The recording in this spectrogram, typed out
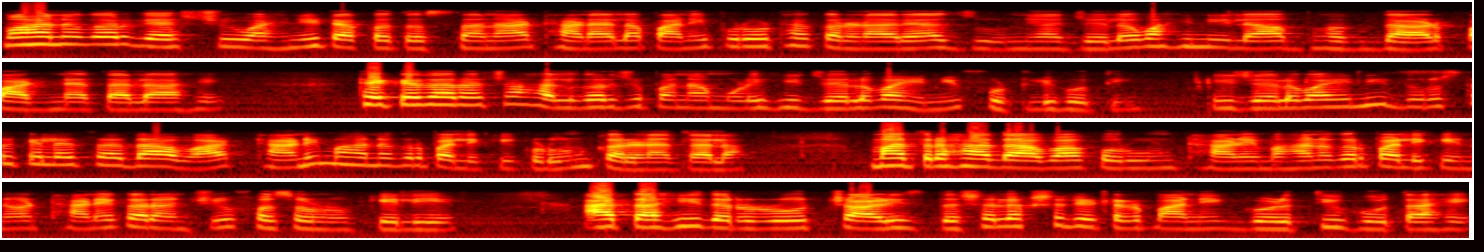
महानगर गॅसची वाहिनी टाकत असताना ठाण्याला पाणी पुरवठा करणाऱ्या जुन्या जलवाहिनीला भगदाड पाडण्यात आला आहे. ठेकेदाराच्या हलगर्जीपणामुळे ही जलवाहिनी फुटली होती. ही जलवाहिनी दुरुस्त केल्याचा दावा ठाणे महानगरपालिकेकडून करण्यात आला. मात्र हा दावा करून ठाणे महानगरपालिकेनं ठाणेकरांची फसवणूक केली आहे आताही दररोज चाळीस दशलक्ष लिटर पाणी गळती होत आहे.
